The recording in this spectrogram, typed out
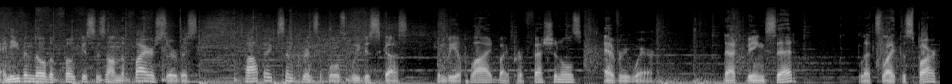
And even though the focus is on the fire service, topics and principles we discuss can be applied by professionals everywhere. That being said, let's light the spark.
